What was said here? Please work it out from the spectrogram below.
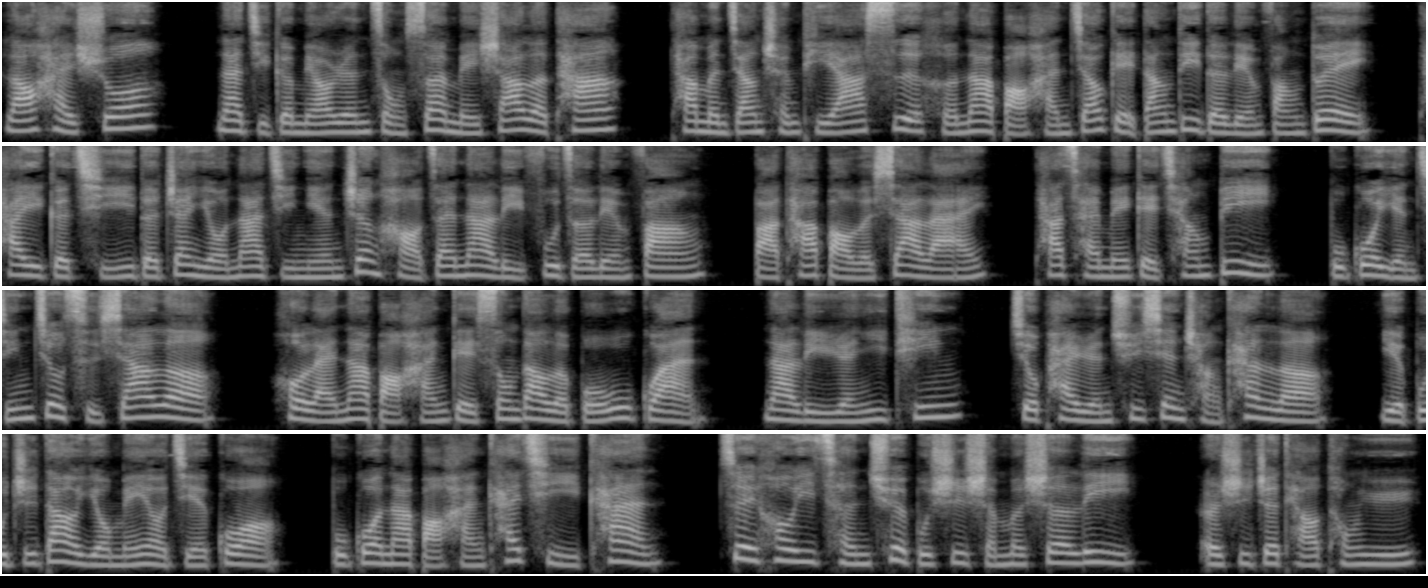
老海说：“那几个苗人总算没杀了他，他们将陈皮阿四和那宝函交给当地的联防队。他一个起义的战友那几年正好在那里负责联防，把他保了下来，他才没给枪毙。不过眼睛就此瞎了。”后来那宝函给送到了博物馆，那里人一听就派人去现场看了，也不知道有没有结果。不过那宝函开启一看，最后一层却不是什么舍利，而是这条铜鱼。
